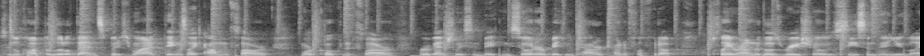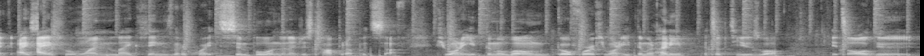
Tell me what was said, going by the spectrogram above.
So it'll come up a little dense, but if you want to add things like almond flour, more coconut flour, or eventually some baking soda or baking powder, try to fluff it up. Play around with those ratios, see something you like. I, I for one, like things that are quite simple and then I just top it up with stuff. If you want to eat them alone, go for it. If you want to eat them with honey, that's up to you as well. It's all good.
